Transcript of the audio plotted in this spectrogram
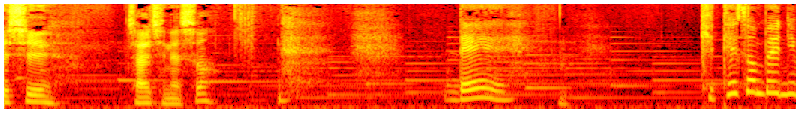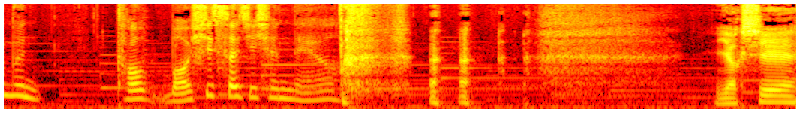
씨, 잘 지냈어? 네. 기태 선배님은 더 멋있어지셨네요. 역시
